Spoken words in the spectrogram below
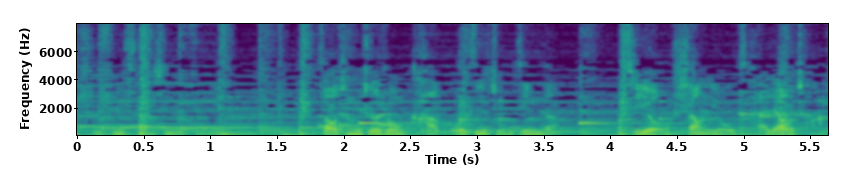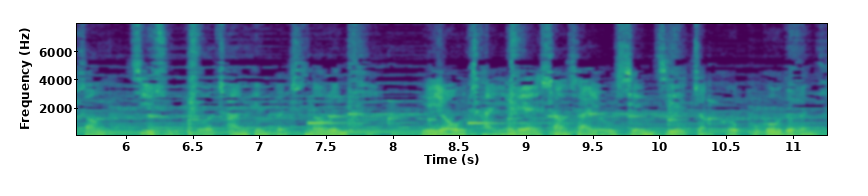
持续创新的局面。造成这种卡脖子窘境的，既有上游材料厂商技术和产品本身的问题，也有产业链上下游衔接整合不够的问题。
